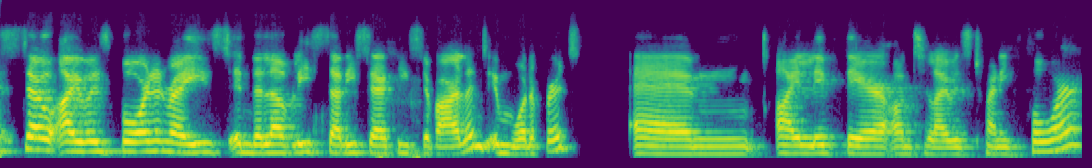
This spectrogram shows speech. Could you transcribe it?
so I was born and raised in the lovely sunny southeast of Ireland in Waterford. Um, I lived there until I was 24.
